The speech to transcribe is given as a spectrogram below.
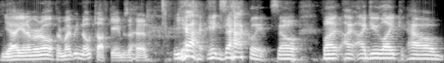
Yeah, you never know. There might be no tough games ahead. Yeah, exactly. So, but I, I do like how,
